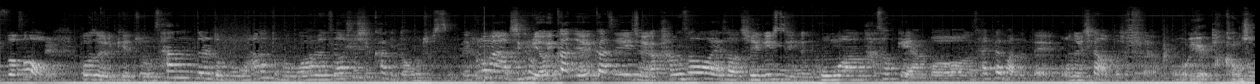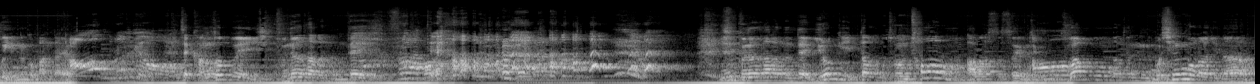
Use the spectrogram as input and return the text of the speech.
있어서 네. 거기서 이렇게 좀 산들도 보고 하늘도 보고 하면서 휴식하기 너무 좋습니다. 네, 그러면 지금 여기까지 여기까지 저희가 강서에서 즐길 수 있는 공원 다섯 개 한번 살펴봤는데 오늘 시간 어떠셨어요? 어, 이게 다 강서구에 있는 거 맞나요? 아 그럼요. 제가 강서구에 29년 살았는데 부러 같아요. 29년 살았는데 이런 게 있다는 거 저는 처음 알았었어요. 이제 뭐 어. 구암공 같은 뭐 식물원이나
